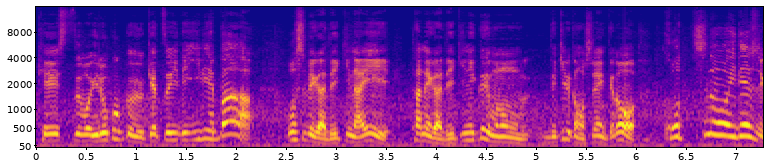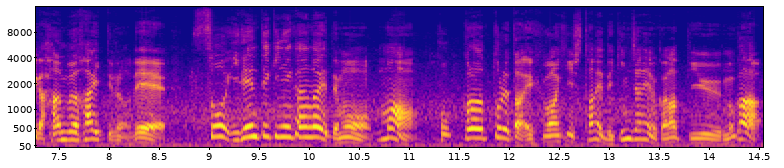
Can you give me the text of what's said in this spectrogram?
形質を色濃く受け継いでいれば、おしべができない、種ができにくいものもできるかもしれんけど、こっちの遺伝子が半分入ってるので、そう遺伝的に考えても、まあ、こっから取れた F1 品種種できんじゃねえのかなっていうのが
